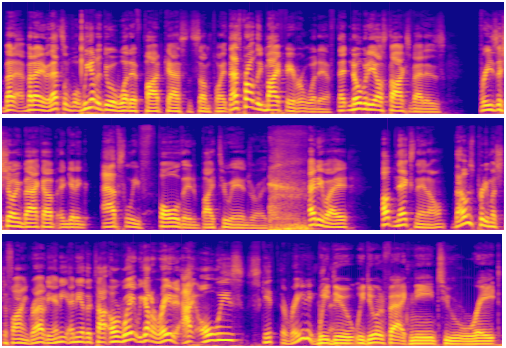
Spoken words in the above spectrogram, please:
But but anyway, that's a, we got to do a what if podcast at some point. That's probably my favorite what if that nobody else talks about is Frieza showing back up and getting absolutely folded by two androids. anyway, up next, Nano. That was pretty much defying gravity. Any any other top? Or wait, we got to rate it. I always skip the ratings. We man. do. We do, in fact, need to rate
